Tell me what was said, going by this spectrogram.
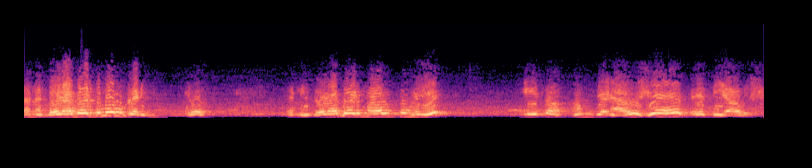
અને દોડાદોડ તો બહુ કરી. જો. એટલે દોડાદોડમાં આવતું હશે એ તો સમજણ આવશે ભેદી આવશે.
